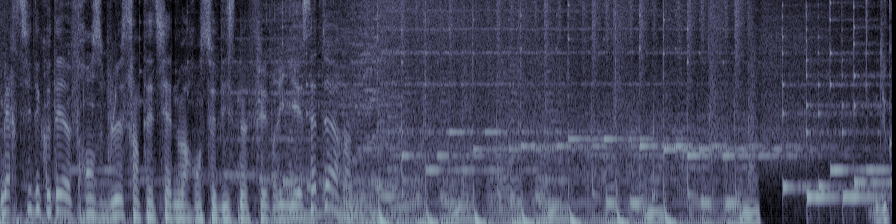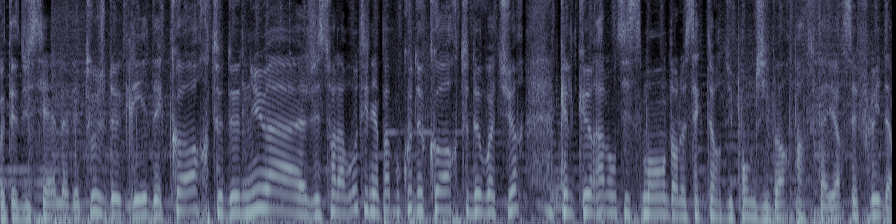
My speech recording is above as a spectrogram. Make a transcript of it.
Merci d'écouter France Bleu Saint-Étienne-Noiron ce 19 février, 7h. Du côté du ciel, des touches de gris, des cohortes de nuages. Et sur la route, il n'y a pas beaucoup de cohortes de voitures. Quelques ralentissements dans le secteur du pont de Givor. Partout ailleurs, c'est fluide.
